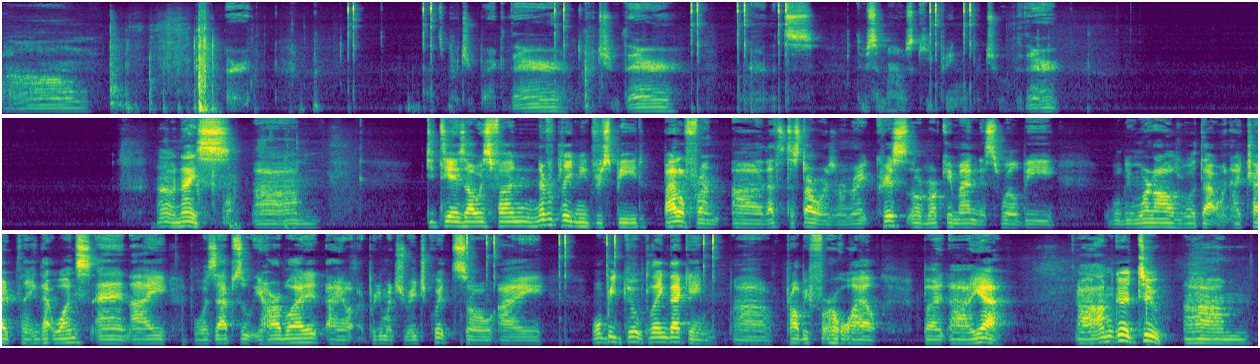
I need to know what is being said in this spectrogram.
Um. Alright. Let's put you back there. Let's put you there. Right, let's do some housekeeping. Put you over there. Oh, nice. Um. GTA is always fun. Never played Need for Speed. Battlefront, uh, that's the Star Wars one, right? Chris or Morky Madness will be will be more knowledgeable with that one. I tried playing that once and I was absolutely horrible at it. I uh, pretty much rage quit, so I won't be playing that game uh, probably for a while. But uh, yeah, uh, I'm good too. Um,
